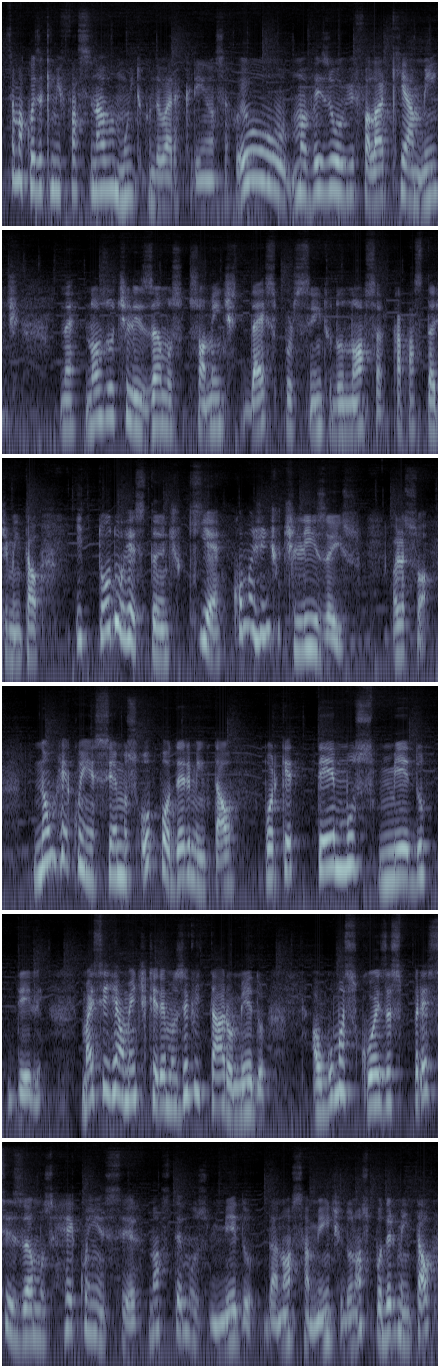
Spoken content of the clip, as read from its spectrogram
Isso é uma coisa que me fascinava muito quando eu era criança. Eu uma vez eu ouvi falar que a mente, né, nós utilizamos somente 10% da nossa capacidade mental e todo o restante, o que é? Como a gente utiliza isso? Olha só, não reconhecemos o poder mental porque temos medo dele. Mas se realmente queremos evitar o medo, algumas coisas precisamos reconhecer. Nós temos medo da nossa mente, do nosso poder mental,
